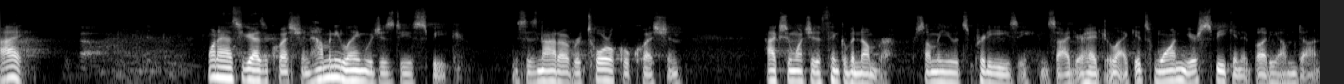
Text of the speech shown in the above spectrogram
Hi. I want to ask you guys a question. How many languages do you speak? This is not a rhetorical question. I actually want you to think of a number. For some of you, it's pretty easy. Inside your head, you're like, it's one, you're speaking it, buddy, I'm done.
